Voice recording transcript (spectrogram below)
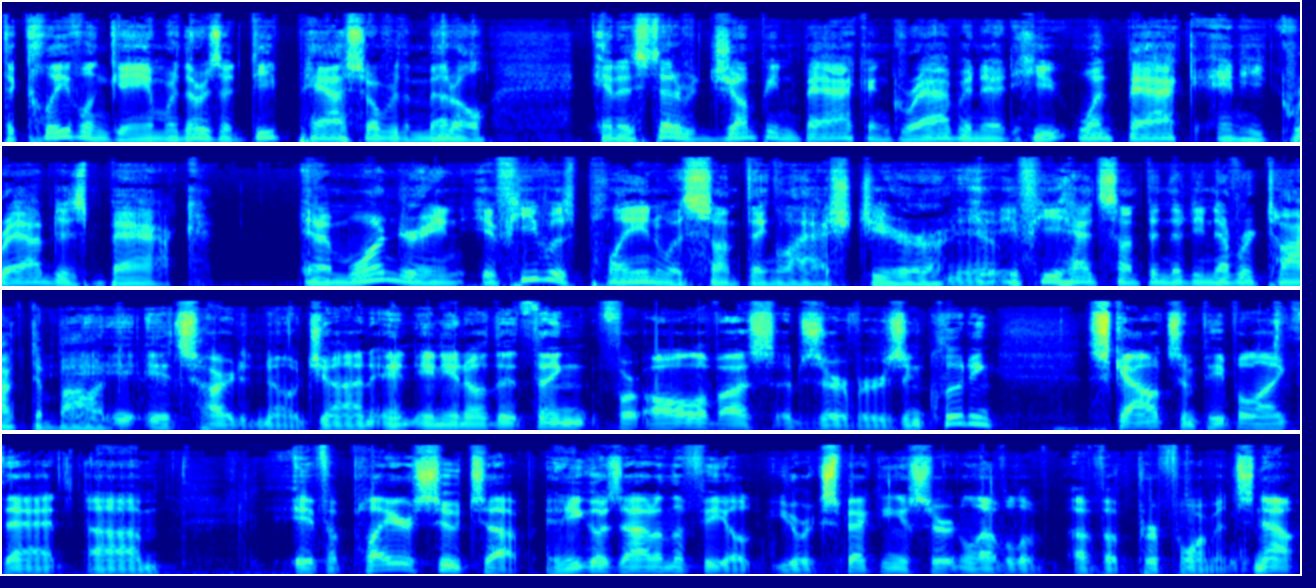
the Cleveland game where there was a deep pass over the middle, and instead of jumping back and grabbing it, he went back and he grabbed his back. And I'm wondering if he was playing with something last year, Yeah. if he had something that he never talked about. It's hard to know, John. And, and you know, the thing for all of us observers, including scouts and people like that, um, if a player suits up and he goes out on the field, you're expecting a certain level of, of a performance. Now,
